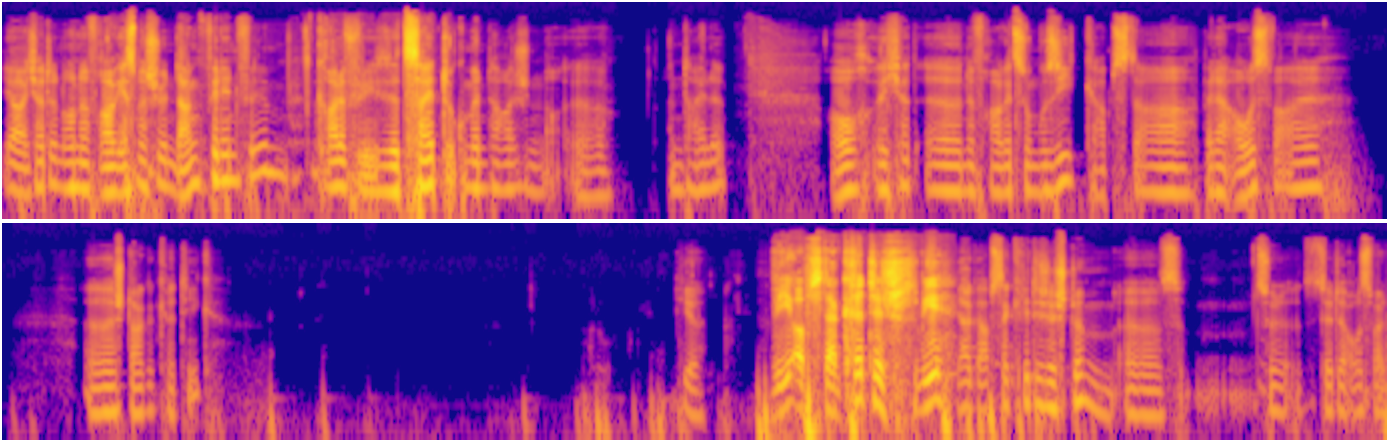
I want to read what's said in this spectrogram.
Ja, ich hatte noch eine Frage. Erstmal schönen Dank für den Film, gerade für diese zeitdokumentarischen äh, Anteile. Auch ich hatte äh, eine Frage zur Musik. Gab es da bei der Auswahl äh, starke Kritik? Hier. Wie, ob es da kritisch, wie? Ja, gab es da kritische Stimmen äh, zu, zu, der Auswahl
